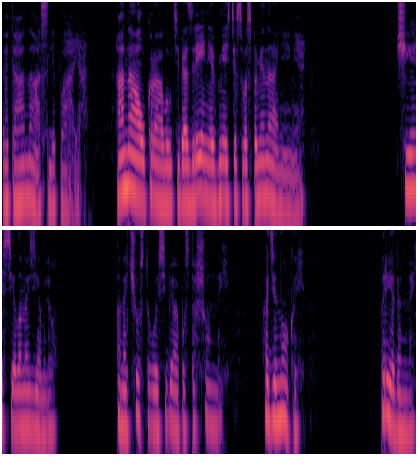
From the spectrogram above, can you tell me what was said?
Это она слепая». Она украла у тебя зрение вместе с воспоминаниями. Чья села на землю. Она чувствовала себя опустошенной, одинокой, преданной.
